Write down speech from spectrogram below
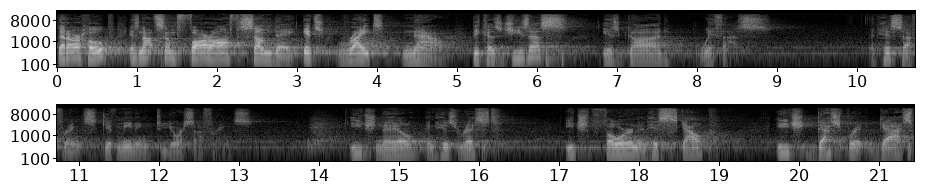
that our hope is not some far off someday. It's right now because Jesus is God with us and his sufferings give meaning to your sufferings. Each nail in his wrist, each thorn in his scalp, each desperate gasp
